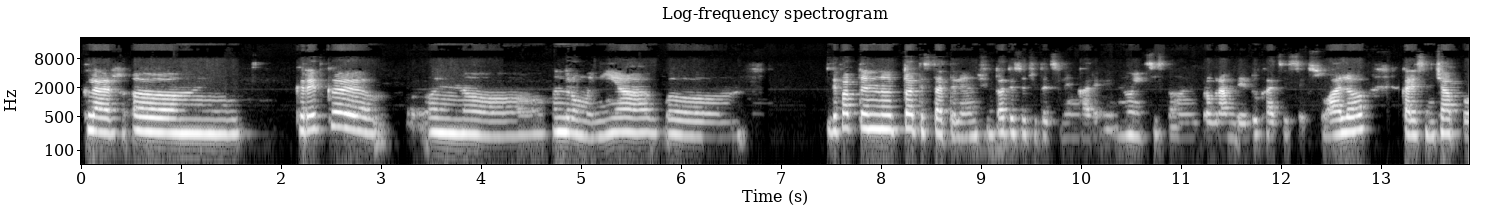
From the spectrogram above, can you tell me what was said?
Clar. Um, cred că în, uh, în România uh, de fapt, în toate statele și în toate societățile în care nu există un program de educație sexuală care să înceapă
